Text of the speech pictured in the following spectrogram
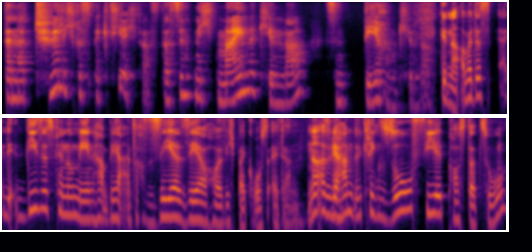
dann natürlich respektiere ich das. Das sind nicht meine Kinder, sind deren Kinder. Genau, aber das, dieses Phänomen haben wir ja einfach sehr, sehr häufig bei Großeltern. Ne? Also wir ja. haben, wir kriegen so viel Post dazu,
